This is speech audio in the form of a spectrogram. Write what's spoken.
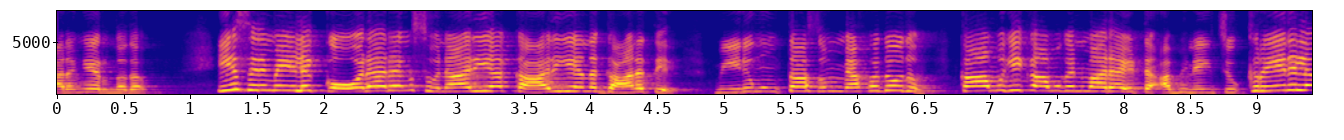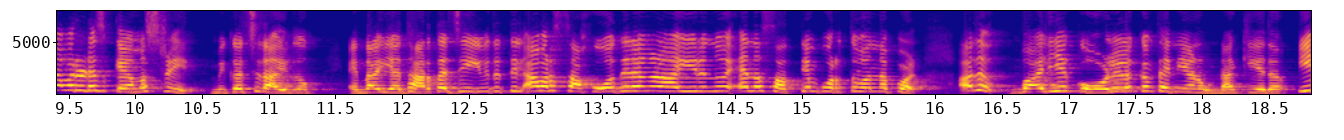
അരങ്ങേറുന്നത്. ഈ സിനിമയിലെ കോരാരംഗ് സുനാരിയ കാരി എന്ന ഗാനത്തിൽ മീനു മുംതാസും മെഹദൂദും കാമുകി കാമുകന്മാരായിട്ട് അഭിനയിച്ചു. സ്ക്രീനിൽ അവരുടെ കെമിസ്ട്രി മികച്ചതായിരുന്നു. എന്നാൽ യഥാർത്ഥ ജീവിതത്തിൽ അവർ സഹോദരങ്ങളായിരുന്നു എന്ന സത്യം പുറത്തു വന്നപ്പോൾ അത് വലിയ കോളിളക്കം തന്നെയാണ് ഉണ്ടാക്കിയത്. ഈ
